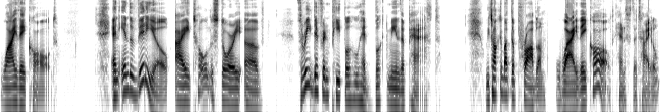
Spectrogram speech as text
Why They Called. And in the video, I told the story of three different people who had booked me in the past. We talked about the problem, why they called, hence the title.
